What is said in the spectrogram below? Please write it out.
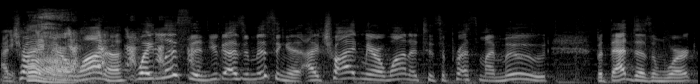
I tried marijuana. Wait, listen, you guys are missing it. I tried marijuana to suppress my mood, but that doesn't work.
